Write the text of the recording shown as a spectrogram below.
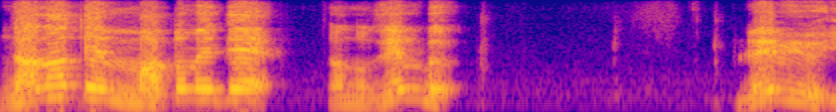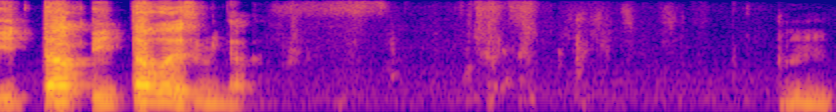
7点まとめて、あの、全部、レビュー一択、一択です、みたいな。うん。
